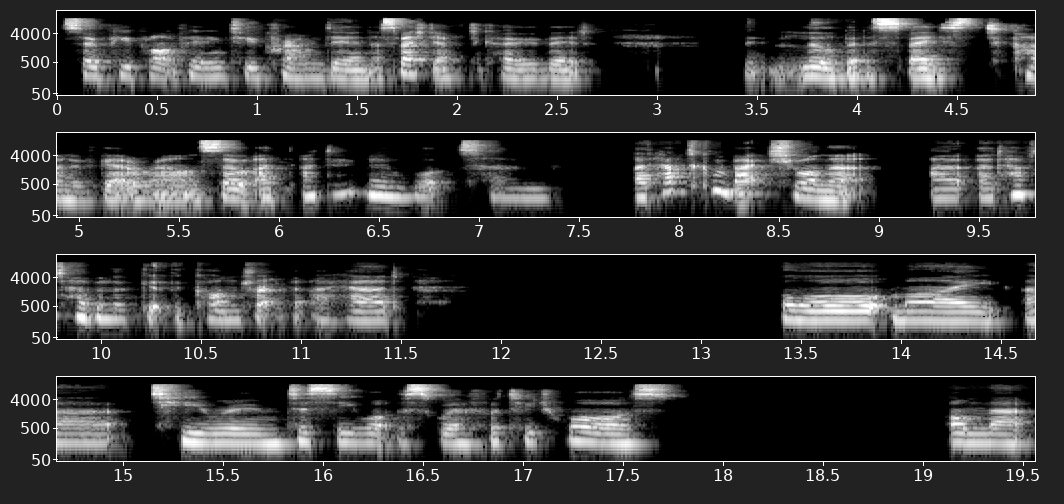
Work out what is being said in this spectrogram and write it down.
so people aren't feeling too crammed in, especially after COVID. A little bit of space to kind of get around. So I, I don't know what um, I'd have to come back to you on that. I, would have to have a look at the contract that I had for my uh, tea room to see what the square footage was on that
